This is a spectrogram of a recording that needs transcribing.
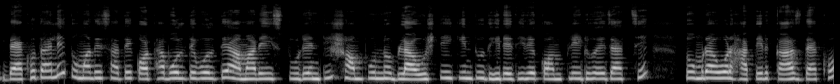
দেখো তাহলে, তোমাদের সাথে কথা বলতে বলতে আমার এই স্টুডেন্টটির সম্পূর্ণ ব্লাউজটিই কিন্তু ধীরে ধীরে কমপ্লিট হয়ে যাচ্ছে। তোমরা ওর হাতের কাজ দেখো,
